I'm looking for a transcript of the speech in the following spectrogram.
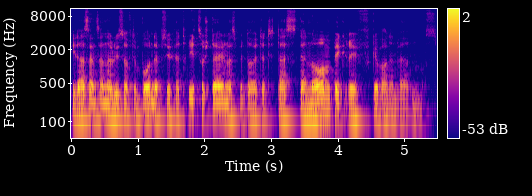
die Daseinsanalyse auf den Boden der Psychiatrie zu stellen, was bedeutet, dass der Normbegriff gewonnen werden muss.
